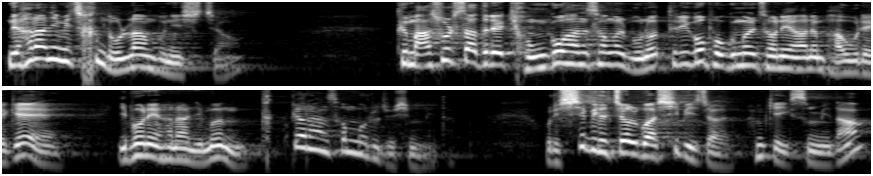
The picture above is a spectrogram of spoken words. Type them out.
근데 하나님이 참 놀라운 분이시죠. 그 마술사들의 견고한 성을 무너뜨리고 복음을 전해야 하는 바울에게 이번에 하나님은 특별한 선물을 주십니다. 우리 11절과 12절 함께 읽습니다.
